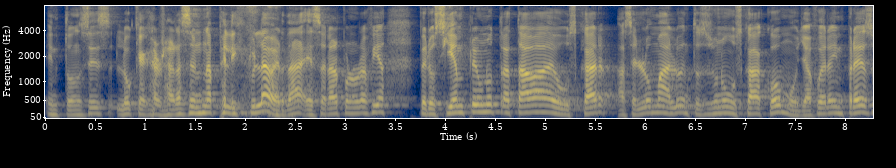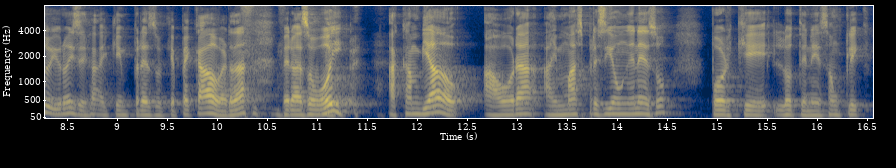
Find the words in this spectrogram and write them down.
Entonces, lo que agarraras en una película, ¿verdad? Eso era la pornografía, pero siempre uno trataba de buscar hacer lo malo, entonces uno buscaba cómo, ya fuera impreso y uno dice, ay, qué impreso, qué pecado, ¿verdad? Pero a eso voy, ha cambiado, ahora hay más presión en eso porque lo tenés a un clic.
